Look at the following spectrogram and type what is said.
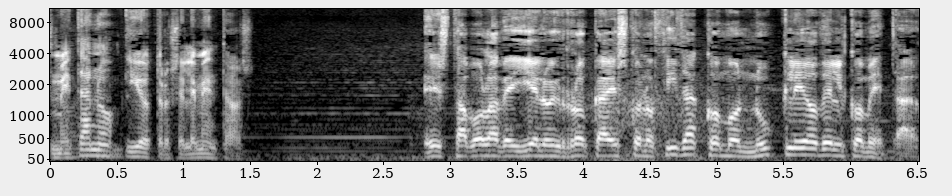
metano y otros elementos. Esta bola de hielo y roca es conocida como núcleo del cometa.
